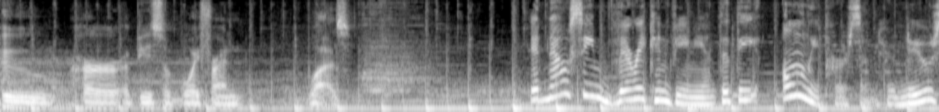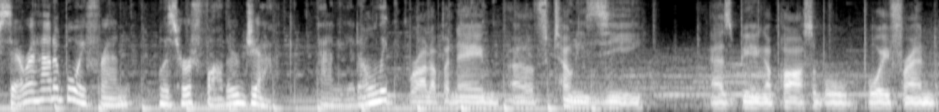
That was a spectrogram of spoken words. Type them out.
who her abusive boyfriend was. It now seemed very convenient that the only person who knew Sarah had a boyfriend was her father, Jack. And he had only Brought up a name of Tony Z as being a possible boyfriend.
